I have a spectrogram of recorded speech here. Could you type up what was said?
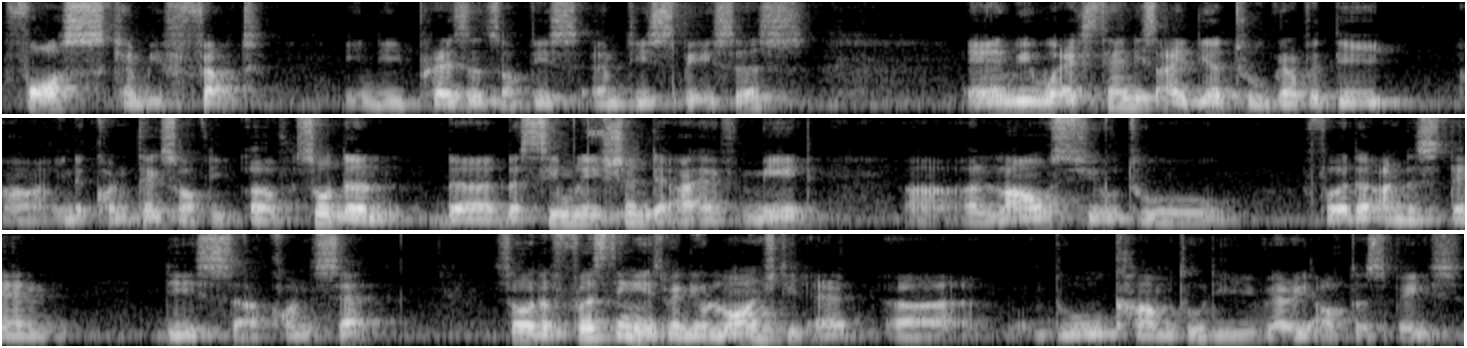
force can be felt in the presence of these empty spaces. And we will extend this idea to gravity uh, in the context of the Earth. So the, the, the simulation that I have made uh, allows you to further understand this uh, concept. So the first thing is when you launch the app, uh, do come to the very outer space.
